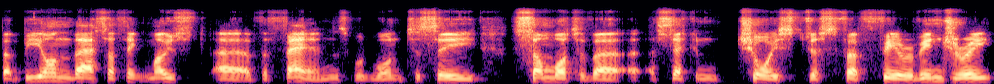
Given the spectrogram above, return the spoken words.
But beyond that, I think most uh, of the fans would want to see somewhat of a, a second choice just for fear of injury.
